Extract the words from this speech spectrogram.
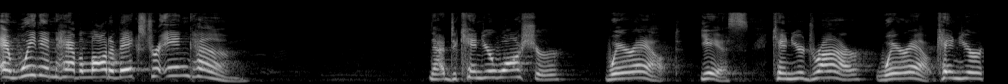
and we didn't have a lot of extra income. Now, can your washer wear out? Yes. Can your dryer wear out? Can your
